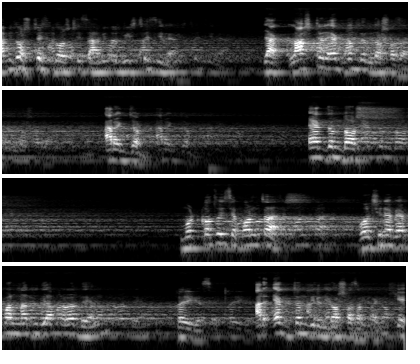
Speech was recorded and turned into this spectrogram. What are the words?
আমি দশ দশ আমি তো বিশ না। যাক, লাস্টের একজন দেন দশ হাজার। আরেকজন। একজন দশ। মোট কত হয়েছে পঞ্চাশ। বলছি না, ব্যাপার না যদি আপনারা দেন। হয়ে গেছে। আর একজন দিলেন দশ হাজার টাকা। কে?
